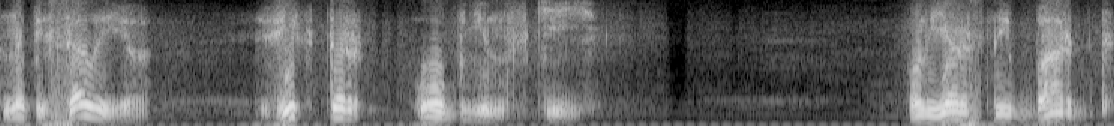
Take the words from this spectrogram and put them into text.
Написал ее Виктор Обнинский. Он яростный бард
